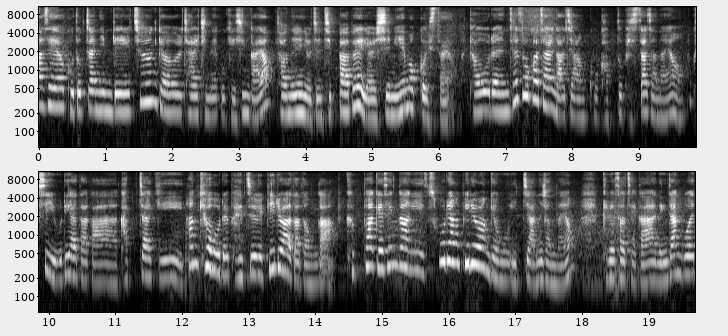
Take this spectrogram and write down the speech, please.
안녕하세요, 구독자님들. 추운 겨울 잘 지내고 계신가요? 저는 요즘 집밥을 열심히 해 먹고 있어요. 겨울엔 채소가 잘 나지 않고 값도 비싸잖아요. 혹시 요리하다가 갑자기 한겨울에 배즙이 필요하다던가 급하게 생강이 소량 필요한 경우 있지 않으셨나요? 그래서 제가 냉장고에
